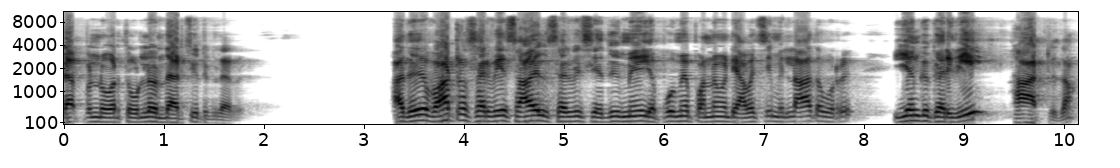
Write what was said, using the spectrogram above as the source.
டப்னு ஒருத்தர் உள்ளே இருந்து அடிச்சுட்டு இருக்கிறாரு. அது வாட்டர் சர்வீஸ் ஆயில் சர்வீஸ் எதுவுமே எப்பவுமே பண்ண வேண்டிய அவசியம் இல்லாத ஒரு இயங்கு கருவி ஹார்ட் தான்.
